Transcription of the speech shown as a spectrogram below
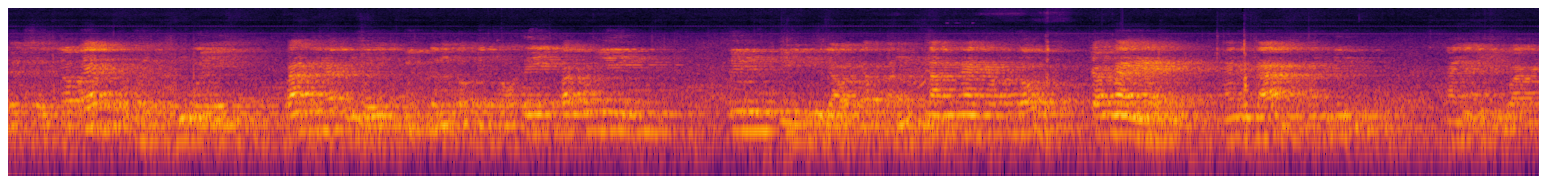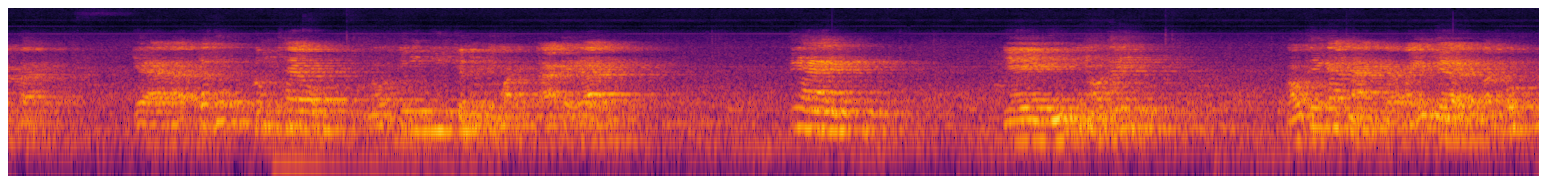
được sự cho phép của thường trực tỉnh ban tổ chức chuẩn ủy quyết định tổ chức hội thi ban cáo viên tuyên truyền kêu gọi các tỉnh năm 2021 trong hai ngày 28 tháng 9 hai ngày vừa qua chúng ta và đã kết thúc đúng theo nội dung chương trình kế hoạch đã đề ra. Thứ hai, về những hội thi, hội thi khai mạc vào 7 giờ 30 phút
